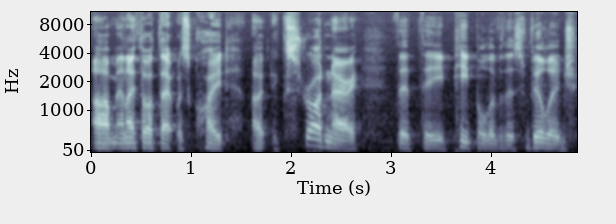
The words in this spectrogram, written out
Um, and I thought that was quite uh, extraordinary that the people of this village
